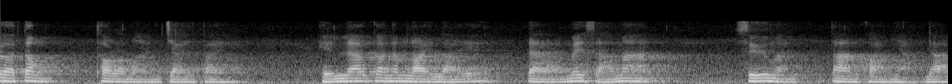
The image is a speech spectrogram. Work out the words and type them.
ก็ต้องทรมานใจไป เห็นแล้วก็น้ำลายไหล แต่ไม่สามารถซื้อมาตามความอยากได้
